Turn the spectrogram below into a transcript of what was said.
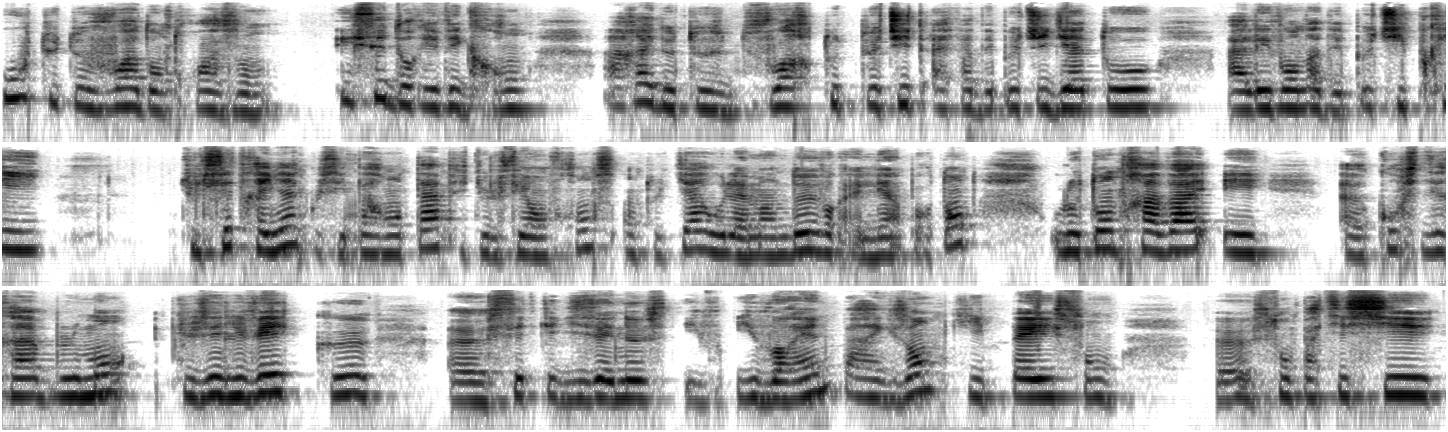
Où tu te vois dans trois ans? Essaie de rêver grand. Arrête de te voir toute petite à faire des petits gâteaux, à les vendre à des petits prix. Tu le sais très bien que c'est pas rentable si tu le fais en France, en tout cas où la main d'œuvre elle est importante, où le temps de travail est euh, considérablement plus élevé que euh, cette designeuse ivoirienne par exemple qui paye son euh, son pâtissier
